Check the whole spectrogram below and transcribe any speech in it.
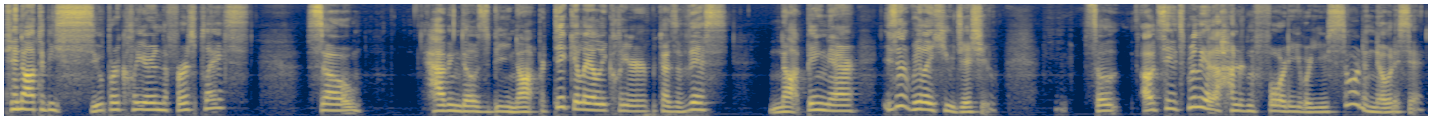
tend not to be super clear in the first place. So having those be not particularly clear because of this not being there isn't really a huge issue. So I would say it's really at 140 where you sort of notice it,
